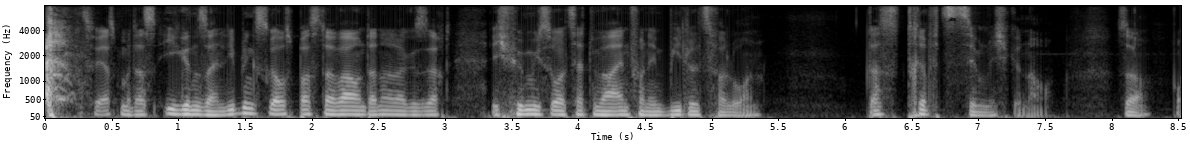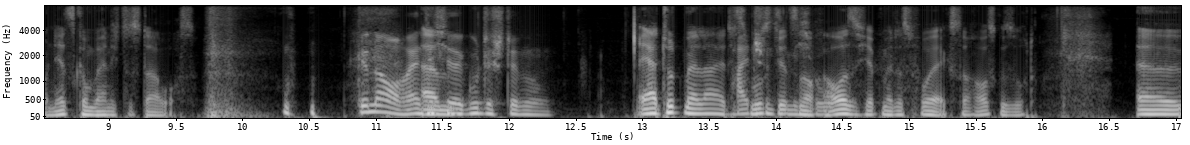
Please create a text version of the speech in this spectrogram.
zuerst mal, dass Egan sein Lieblings-Ghostbuster war und dann hat er gesagt, ich fühle mich so, als hätten wir einen von den Beatles verloren. Das trifft es ziemlich genau. So, und jetzt kommen wir endlich zu Star Wars. genau, endlich ähm, gute Stimmung. Ja, tut mir leid, das muss jetzt noch hoch. raus. Ich habe mir das vorher extra rausgesucht. Äh,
